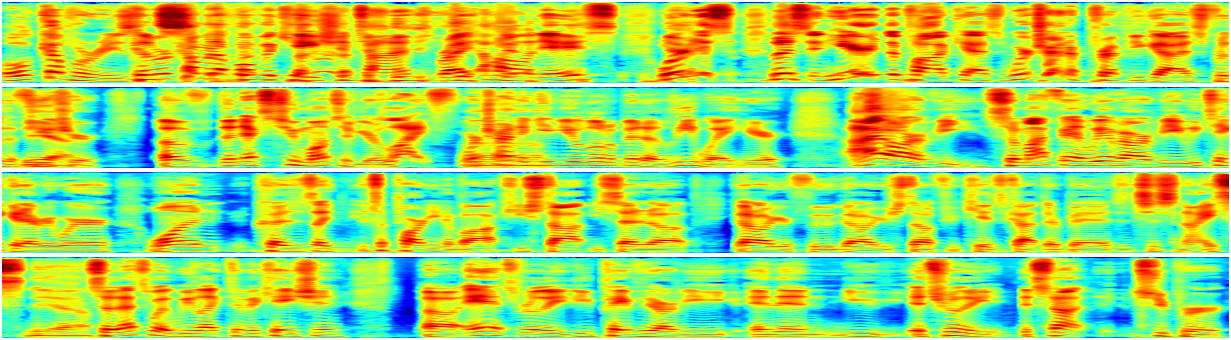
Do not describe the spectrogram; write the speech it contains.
well, a couple of reasons. Because we're coming up on vacation time, right? Holidays. We're just listen here at the podcast. We're trying to prep you guys for the Yeah. future of the next two months of your life. We're trying to uh-huh. give you a little bit of leeway here. I RV, so my family we have an RV. We take it everywhere. One because it's like it's a party in a box. You stop, you set it up, you got all your food, got all your stuff. Your kids got their beds. It's just nice. Yeah. So that's why we like the vacation. Uh, and it's really you pay for the RV, and then you it's really it's not super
